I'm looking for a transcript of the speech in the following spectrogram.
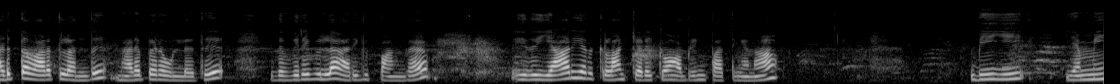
அடுத்த வாரத்தில் வந்து நடைபெற உள்ளது. இதை விரைவில் அறிவிப்பாங்க. இது யார் யாருக்கெல்லாம் கிடைக்கும் அப்படின்னு பார்த்தீங்கன்னா BE ME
